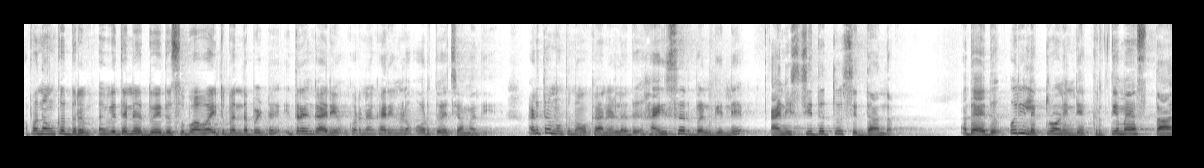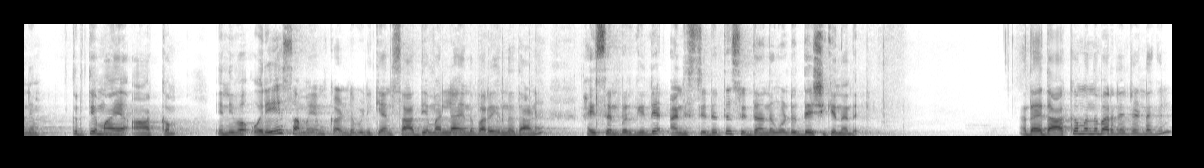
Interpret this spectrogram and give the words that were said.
അപ്പോൾ നമുക്ക് ദ്രവ്യത്തിന്റെ ദ്വൈത സ്വഭാവമായിട്ട് ബന്ധപ്പെട്ട് ഇത്രയും കാര്യം കുറഞ്ഞ കാര്യങ്ങൾ ഓർത്ത് വെച്ചാൽ മതി. അടുത്ത നമുക്ക് നോക്കാനുള്ളത് ഹൈസർ ബർഗിന്റെ അനിശ്ചിതത്വ സിദ്ധാന്തം. അതായത് ഒരു ഇലക്ട്രോണിന്റെ കൃത്യമായ സ്ഥാനം കൃത്യമായ ആക്കം എന്നിവ ഒരേ സമയം കണ്ടുപിടിക്കാൻ സാധ്യമല്ല എന്ന് പറയുന്നതാണ് ഹൈസൻബർഗിന്റെ അനിശ്ചിതത്വ സിദ്ധാന്തം കൊണ്ട് ഉദ്ദേശിക്കുന്നത്. അതായത് ആക്കം എന്ന് പറഞ്ഞിട്ടുണ്ടെങ്കിൽ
